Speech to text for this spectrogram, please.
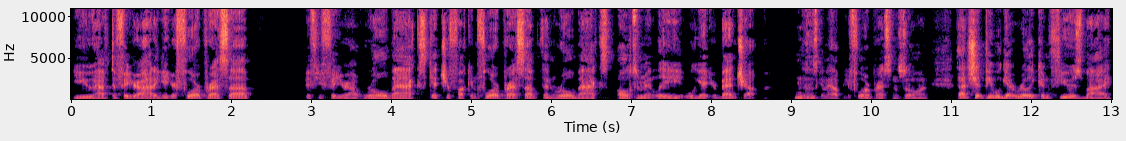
you have to figure out how to get your floor press up. If you figure out rollbacks, get your fucking floor press up, then rollbacks ultimately will get your bench up because mm-hmm. it's going to help your floor press and so on. That shit people get really confused by.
